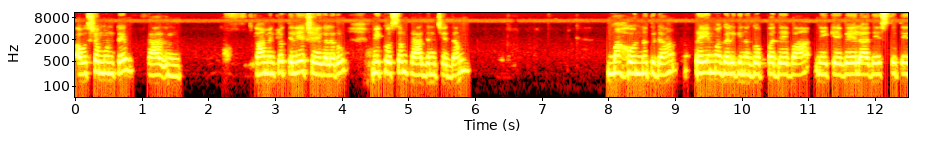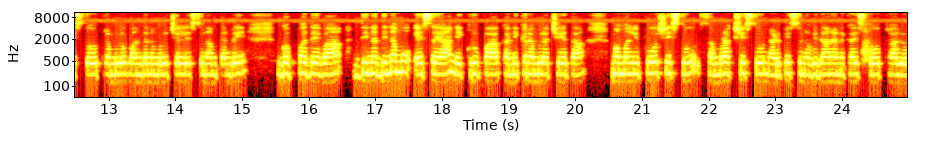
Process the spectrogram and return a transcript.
అవసరం ఉంటే కామెంట్లో తెలియచేయగలరు. మీకోసం ప్రార్థన చేద్దాం. మహోన్నతుడా ప్రేమ కలిగిన గొప్ప దేవ నీకే వేలాది స్థుతి స్తోత్రములు వందనములు చెల్లిస్తున్నాం తండ్రి. గొప్ప దేవ దినదినము ఎసయ నీ కృప కనికరముల చేత మమ్మల్ని పోషిస్తూ సంరక్షిస్తూ నడిపిస్తున్న విధానానికై స్తోత్రాలు.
